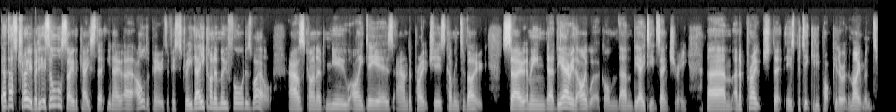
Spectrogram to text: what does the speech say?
that, that's true. But it's also the case that, you know, uh, older periods of history, they kind of move forward as well as kind of new ideas and approaches come into vogue. So, I mean, uh, the area that I work on, um, the 18th century, um, an approach that is particularly popular at the moment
